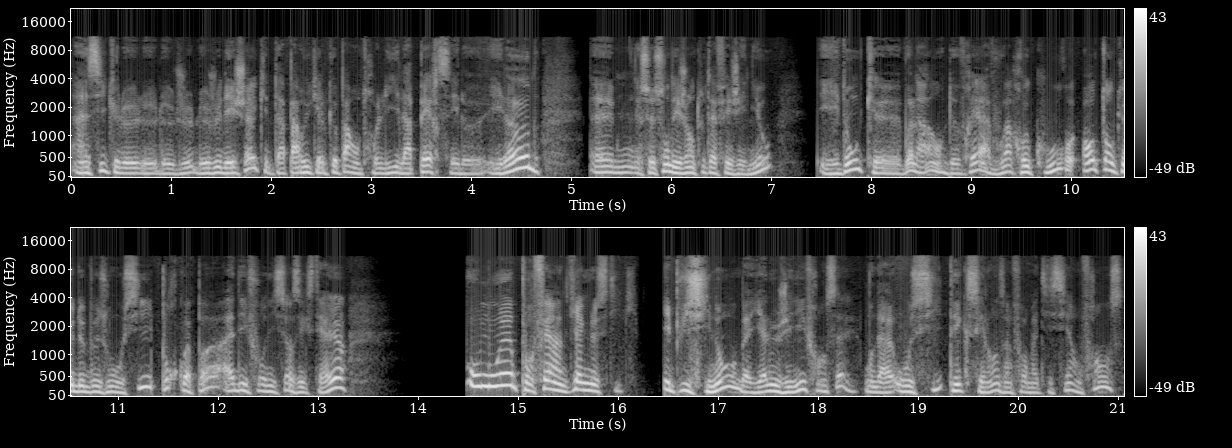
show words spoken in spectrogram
ainsi que le, jeu, d'échecs, qui est apparu quelque part entre la Perse et l'Inde. Euh, ce sont des gens tout à fait géniaux. Et donc, euh, voilà, on devrait avoir recours, en tant que de besoin aussi, pourquoi pas, à des fournisseurs extérieurs, au moins pour faire un diagnostic. Et puis sinon, bah, il y a le génie français. On a aussi d'excellents informaticiens en France.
